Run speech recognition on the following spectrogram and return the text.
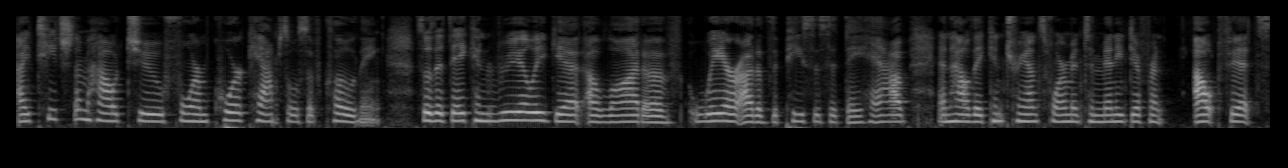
I teach them how to form core capsules of clothing so that they can really get a lot of wear out of the pieces that they have and how they can transform into many different outfits.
